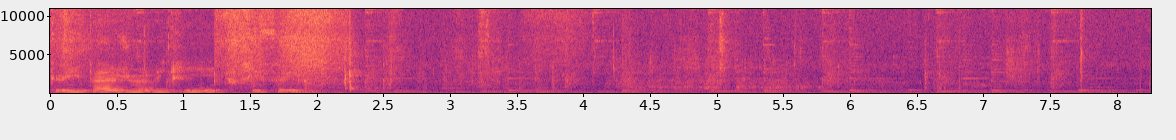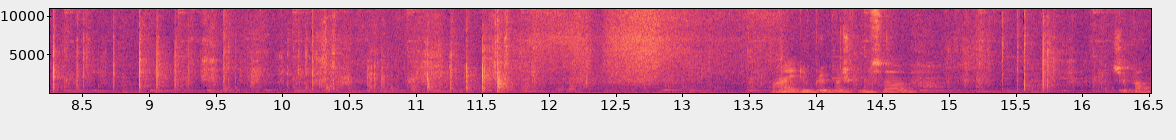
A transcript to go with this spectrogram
que les pages avec les, toutes les feuilles. les doubles pages comme ça, je sais pas.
